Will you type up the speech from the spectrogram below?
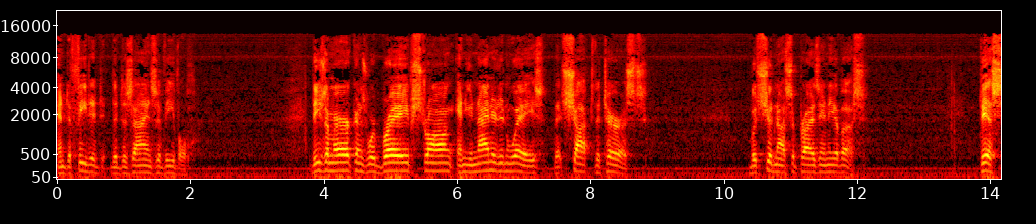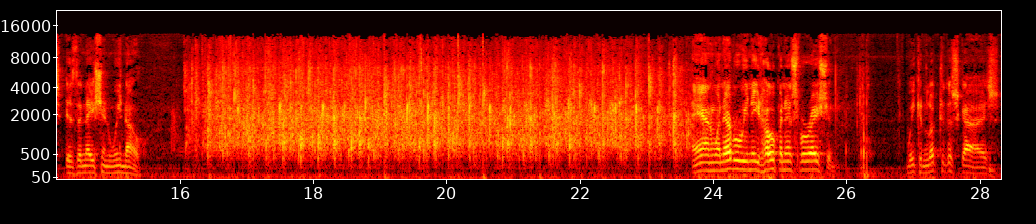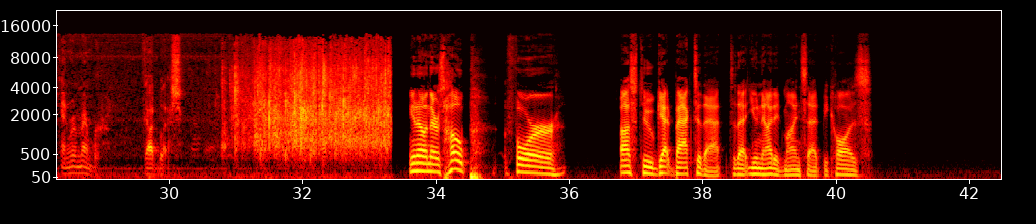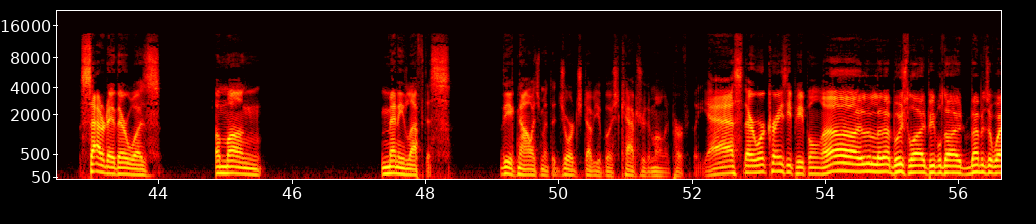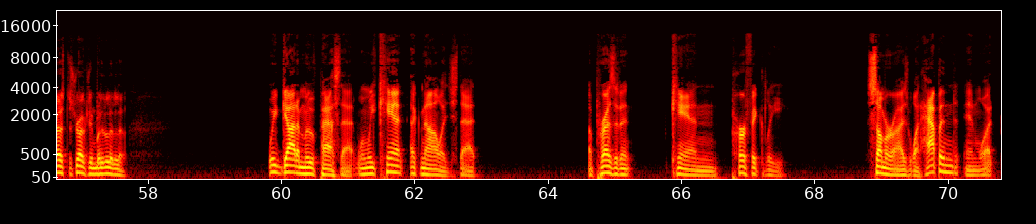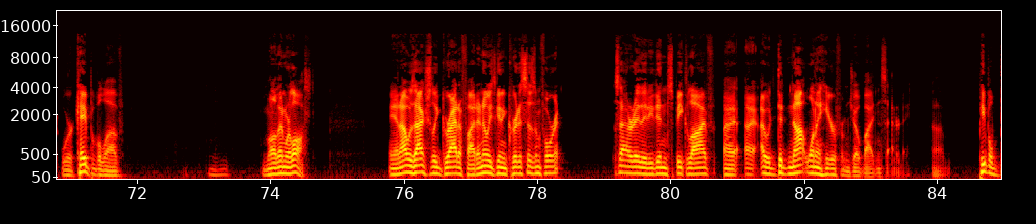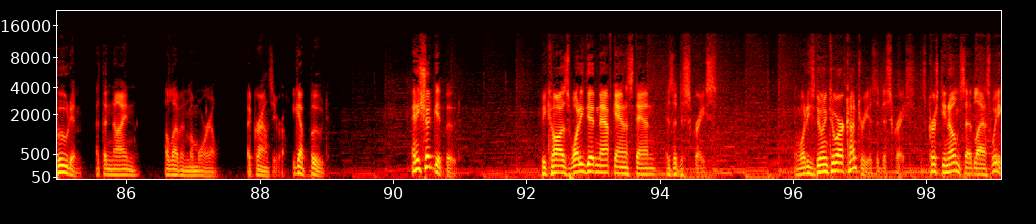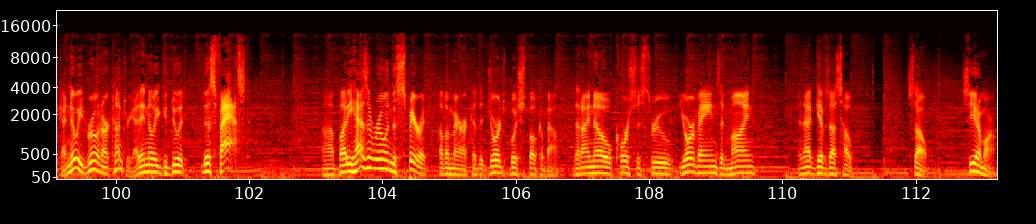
and defeated the designs of evil. These Americans were brave, strong, and united in ways that shocked the terrorists, but should not surprise any of us. This is the nation we know. And whenever we need hope and inspiration, we can look to the skies and remember. God bless. You know, and there's hope for us to get back to that, to that united mindset, because Saturday there was among many leftists the acknowledgement that George W. Bush captured the moment perfectly. Yes, there were crazy people. Oh, Bush lied. People died. Weapons of West destruction. Blah, blah, blah. We got to move past that. When we can't acknowledge that a president can perfectly summarize what happened and what we're capable of, well, then we're lost. And I was actually gratified. I know he's getting criticism for it Saturday that he didn't speak live. I, I, I did not want to hear from Joe Biden Saturday. Uh, people booed him at the 9 11 memorial at Ground Zero. He got booed. And he should get booed because what he did in Afghanistan is a disgrace. And what he's doing to our country is a disgrace. As Kristi Noem said last week, I knew he'd ruin our country. I didn't know he could do it this fast. Uh, but he hasn't ruined the spirit of America that George Bush spoke about, that I know courses through your veins and mine, and that gives us hope. So, see you tomorrow.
